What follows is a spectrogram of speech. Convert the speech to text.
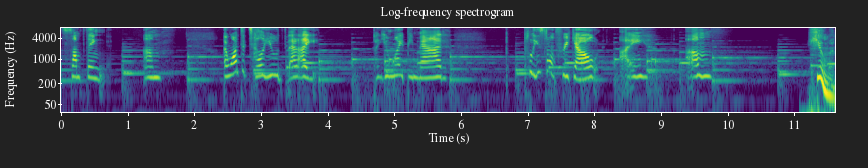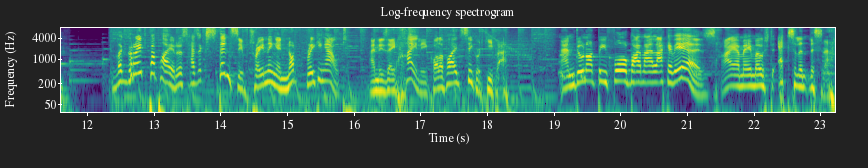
something. Um. I want to tell you that I. But you might be mad. Please don't freak out. I. Um. Human. The Great Papyrus has extensive training in not freaking out, and is a highly qualified secret keeper. And do not be fooled by my lack of ears. I am a most excellent listener.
